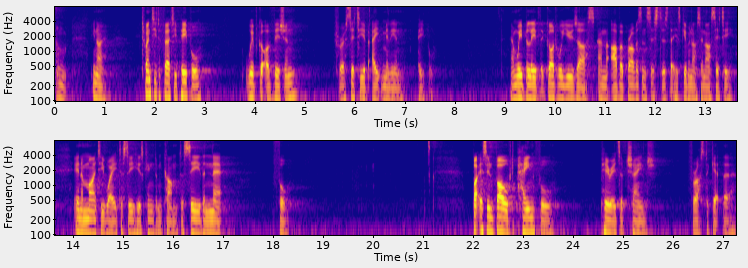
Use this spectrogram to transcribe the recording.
And, you know, 20 to 30 people, we've got a vision for a city of 8 million people. And we believe that God will use us and the other brothers and sisters that He's given us in our city in a mighty way to see His kingdom come, to see the net full. But it's involved painful periods of change for us to get there.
